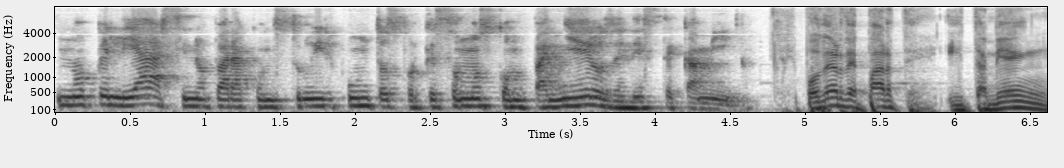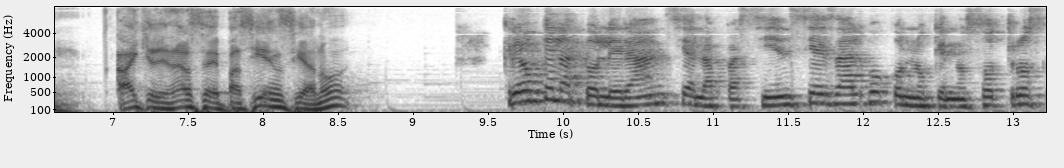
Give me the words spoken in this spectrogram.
no pelear, sino para construir juntos, porque somos compañeros en este camino. Poder de parte y también hay que llenarse de paciencia, ¿no? Creo que la tolerancia, la paciencia es algo con lo que nosotros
